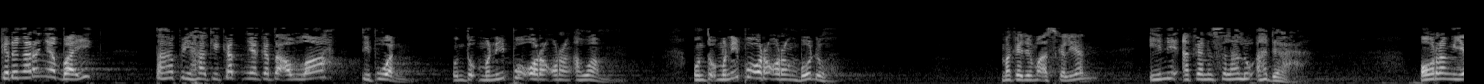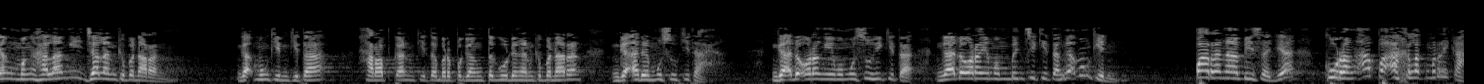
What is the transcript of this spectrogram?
kedengarannya baik, tapi hakikatnya kata Allah tipuan untuk menipu orang-orang awam, untuk menipu orang-orang bodoh, maka jemaah sekalian, ini akan selalu ada. Orang yang menghalangi jalan kebenaran. Gak mungkin kita harapkan kita berpegang teguh dengan kebenaran, gak ada musuh kita. Gak ada orang yang memusuhi kita. Gak ada orang yang membenci kita. Gak mungkin. Para nabi saja kurang apa akhlak mereka.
